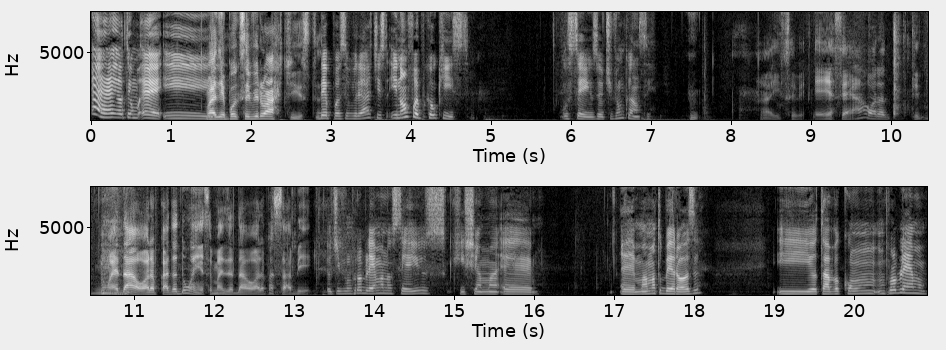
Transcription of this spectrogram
É, eu tenho. É, e. Mas depois que você virou artista. Depois eu virei artista. E não foi porque eu quis. Os seios, eu tive um câncer. Aí você vê. Essa é a hora. Que não é da hora por causa da doença, mas é da hora pra saber. Eu tive um problema nos seios que chama é, é, mama tuberosa. E eu tava com um problema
